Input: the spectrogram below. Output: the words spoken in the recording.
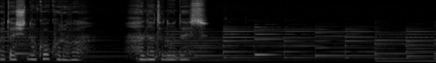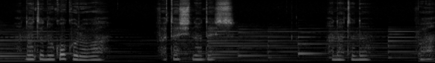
私の心はあなたのです。あなたの心は私のです。あなたのは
